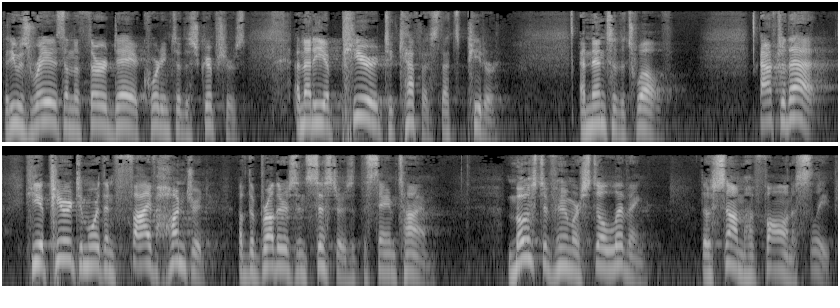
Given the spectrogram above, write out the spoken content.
that he was raised on the third day according to the Scriptures, and that he appeared to Cephas, that's Peter, and then to the twelve. After that, he appeared to more than 500 of the brothers and sisters at the same time, most of whom are still living, though some have fallen asleep.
